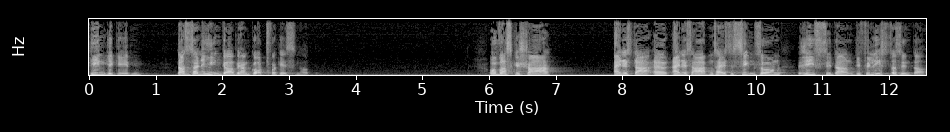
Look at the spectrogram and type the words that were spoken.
hingegeben, dass er seine Hingabe an Gott vergessen hatte. Und was geschah? Eines, da, äh, eines Abends heißt es, Simson rief sie dann, die Philister sind da.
